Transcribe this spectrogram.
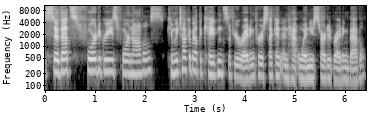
So that's four degrees, four novels. Can we talk about the cadence of your writing for a second and how, when you started writing Babel?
